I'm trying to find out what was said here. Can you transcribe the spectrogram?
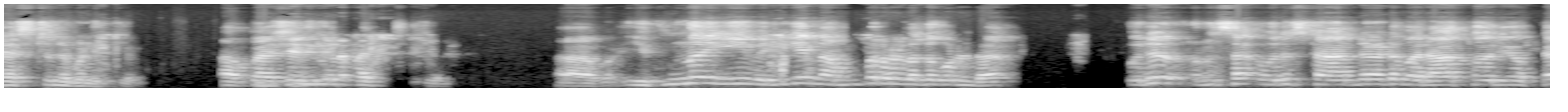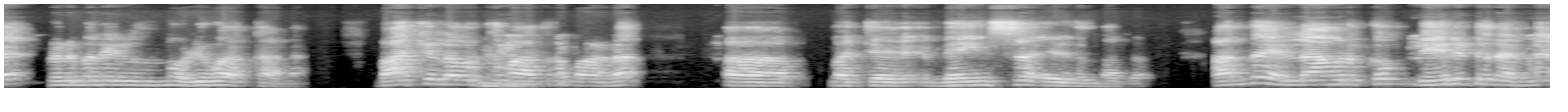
ടെസ്റ്റിന് വിളിക്കും. അപ്പൊ ശരിക്കുള്ള പരീക്ഷയ്ക്ക് ഇന്ന് ഈ വലിയ നമ്പർ ഉള്ളത് കൊണ്ട് ഒരു ഒരു സ്റ്റാൻഡേർഡ് വരാത്തവരെയൊക്കെ പ്രിലിമിനറിയിൽ നിന്ന് ഒഴിവാക്കാണ്. ബാക്കിയുള്ളവർക്ക് മാത്രമാണ് മറ്റേ മെയിൻസ് എഴുതുന്നത്. അന്ന് എല്ലാവർക്കും നേരിട്ട് തന്നെ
